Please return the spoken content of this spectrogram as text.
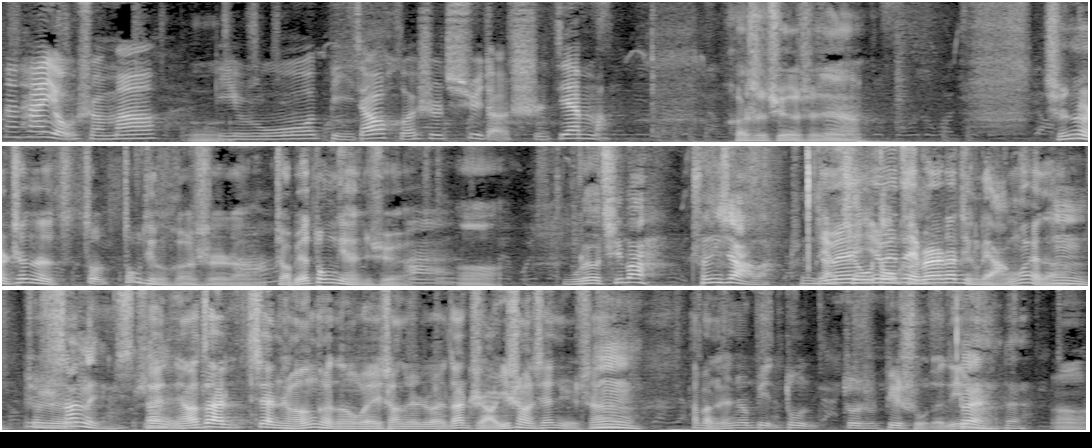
那它有什么，嗯比如比较合适去的时间吗？合适去的时间啊，其实那儿真的都都挺合适的，只要别冬天去。嗯，嗯，五六七八春夏吧，春夏因为因为那边它挺凉快的，嗯，就是山里，对你要在县城可能会相对热，但只要一上仙女山，嗯，它本身就是避度就是避暑的地对方。对，嗯，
